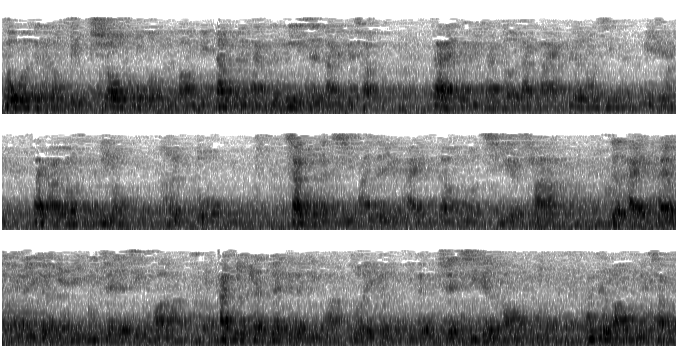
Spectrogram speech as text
透过这个东西修复我们的保养品，让我们产生逆生长的一个效果。再来是乳酸豆蛋白，这个东西很特别，在百货公司里有很多。像我很喜欢的一个牌子叫做企鹅叉，这个牌子它有出一个 DEJ 的精华，它就是针对这个精华做了一个一个全系列的保养品。那这个保养品的效果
